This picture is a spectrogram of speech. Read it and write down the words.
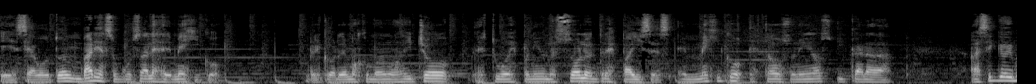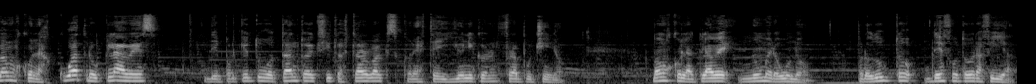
eh, se agotó en varias sucursales de México. Recordemos como hemos dicho, estuvo disponible solo en tres países, en México, Estados Unidos y Canadá. Así que hoy vamos con las cuatro claves de por qué tuvo tanto éxito Starbucks con este Unicorn Frappuccino. Vamos con la clave número uno, producto de fotografía.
